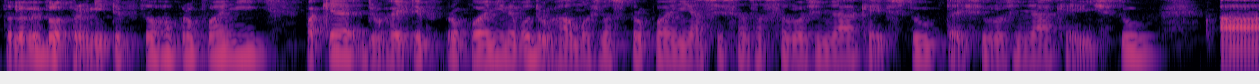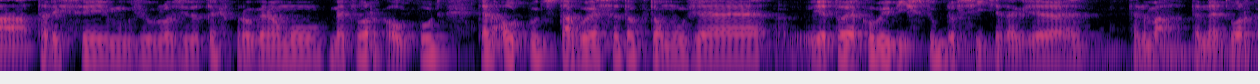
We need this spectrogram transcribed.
tohle by byl první typ toho propojení. Pak je druhý typ propojení nebo druhá možnost propojení. Já si sem zase vložím nějaký vstup, tady si vložím nějaký výstup a tady si můžu vložit do těch programů network output. Ten output stahuje se to k tomu, že je to jakoby výstup do sítě, takže ten, má, ten network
